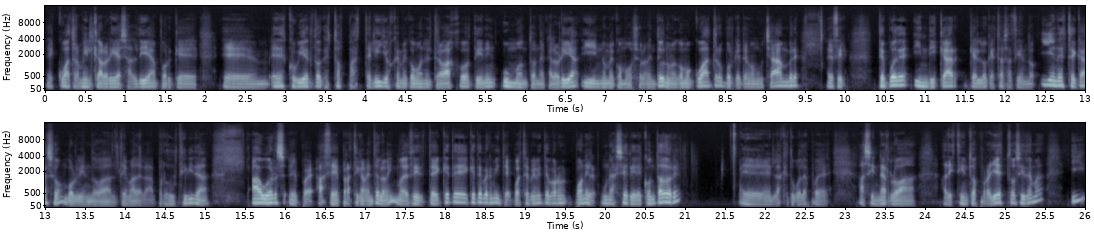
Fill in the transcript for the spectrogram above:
4.000 calorías al día porque he descubierto que estos pastelillos que me como en el trabajo tienen un montón de calorías y no me como solamente uno, me como cuatro porque tengo mucha hambre. Es decir, te puede indicar qué es lo que estás haciendo. Y en este caso, volviendo al tema de la productividad, Hours eh, pues hace prácticamente lo mismo. Es decir, ¿qué, te, ¿qué te permite? Pues te permite poner una serie de contadores eh, en las que tú puedes pues, asignarlo a, distintos proyectos y demás. ¿Y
